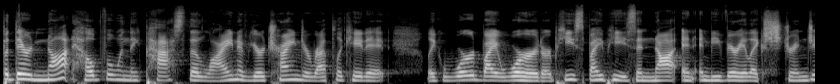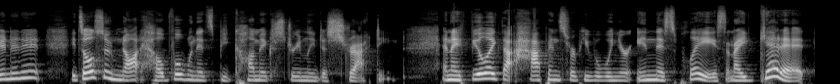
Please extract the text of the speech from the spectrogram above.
but they're not helpful when they pass the line of you're trying to replicate it like word by word or piece by piece and not and, and be very like stringent in it. It's also not helpful when it's become extremely distracting. And I feel like that happens for people when you're in this place. And I get it.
